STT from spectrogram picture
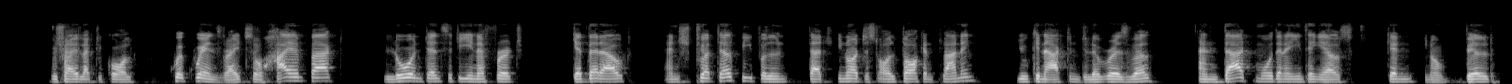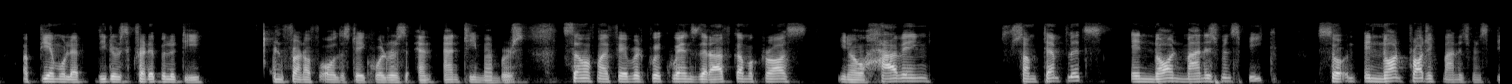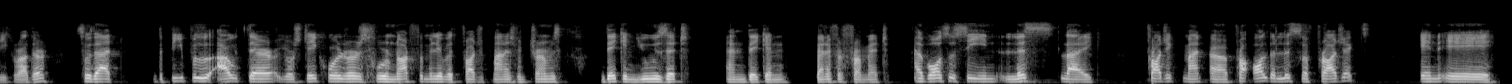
which I like to call quick wins, right? So high impact, low intensity in effort, get that out and tell people that you're not just all talk and planning, you can act and deliver as well. And that more than anything else can, you know, build a PMO leader's credibility in front of all the stakeholders and, and team members. Some of my favorite quick wins that I've come across, you know, having some templates in non-management speak, so in non-project management speak rather, so that the people out there, your stakeholders who are not familiar with project management terms, they can use it and they can benefit from it. I've also seen lists like project man, uh, pro- all the lists of projects in a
